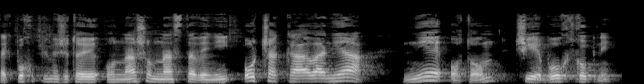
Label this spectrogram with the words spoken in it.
tak pochopíme, že to je o našom nastavení očakávania, nie o tom, či je Boh schopný.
